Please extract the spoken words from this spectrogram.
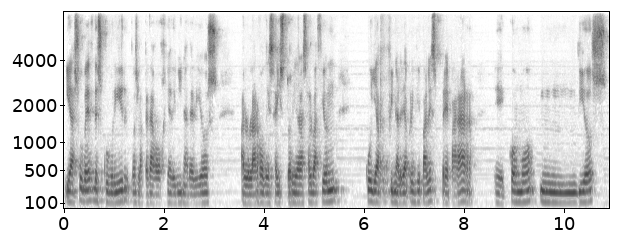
Y a su vez descubrir pues, la pedagogía divina de Dios a lo largo de esa historia de la salvación, cuya finalidad principal es preparar eh, cómo mm, Dios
